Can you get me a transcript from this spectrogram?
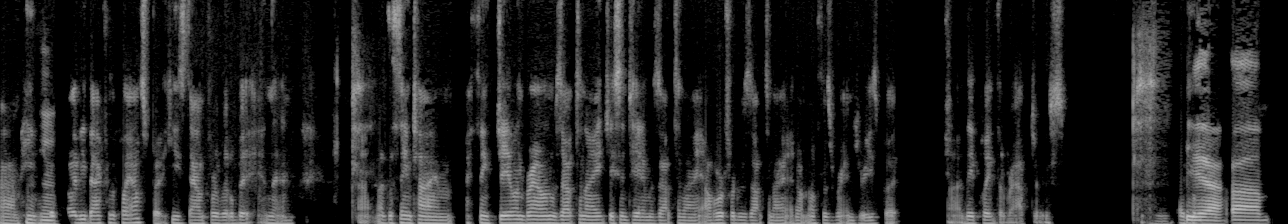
Um, he Mhm. will probably be back for the playoffs, but he's down for a little bit. And then um, at the same time, I think Jaylen Brown was out tonight. Jayson Tatum was out tonight. Al Horford was out tonight. I don't know if those were injuries, but uh, they played the Raptors. Think- Yeah. Um,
